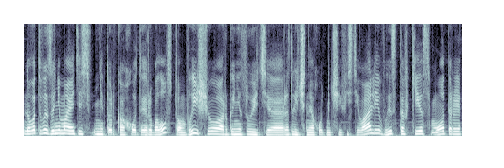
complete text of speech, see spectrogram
Но вот вы занимаетесь не только охотой и рыболовством, вы еще организуете различные охотничьи фестивали, выставки, смотры.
